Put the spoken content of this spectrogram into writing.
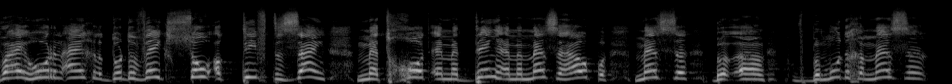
wij horen eigenlijk door de week zo actief te zijn met God en met dingen en met mensen helpen. Mensen uh, bemoedigen, mensen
